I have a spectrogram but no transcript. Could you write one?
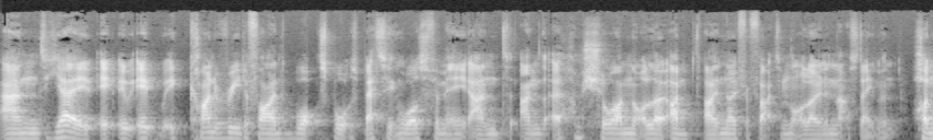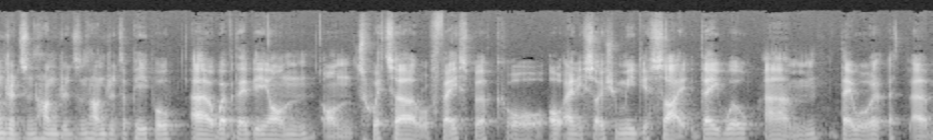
and yeah, it, it, it, it, kind of redefined what sports betting was for me, and and uh, I'm sure I'm not alone. I'm, I know for a fact I'm not alone in that statement. Hundreds and hundreds and hundreds of people, uh, whether they be on on Twitter or Facebook or, or any social media site, they will um, they will uh, uh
